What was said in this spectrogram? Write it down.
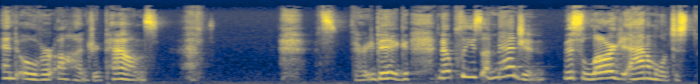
and over a 100 pounds. it's very big. Now, please imagine this large animal just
